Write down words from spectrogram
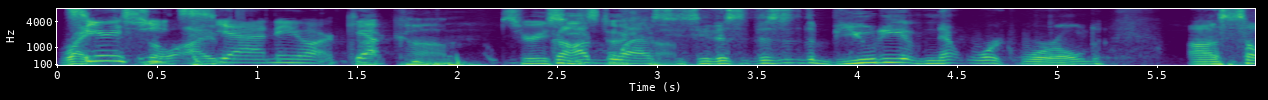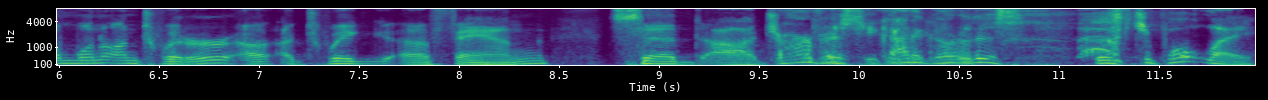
Right. Serious so Eats, I- yeah, New York. Yeah. Dot com. Serious God Eats bless. com. You see, this this is the beauty of network world. Uh, someone on Twitter, a, a Twig uh, fan, said, uh, "Jarvis, you got to go to this this Chipotle."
